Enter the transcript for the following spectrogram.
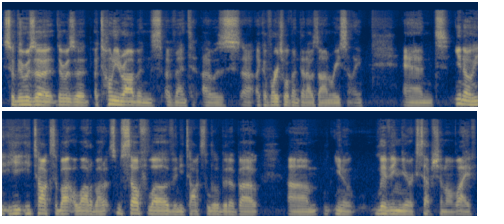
so there was a there was a, a Tony Robbins event. I was uh, like a virtual event that I was on recently, and you know he he talks about a lot about some self love, and he talks a little bit about um, you know living your exceptional life.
